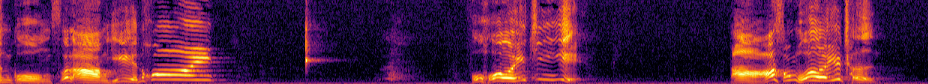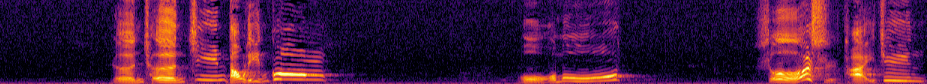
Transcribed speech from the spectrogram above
本宫四郎宴会，赴会今夜，大宋微臣，任臣今到灵宫，我母涉世太君。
